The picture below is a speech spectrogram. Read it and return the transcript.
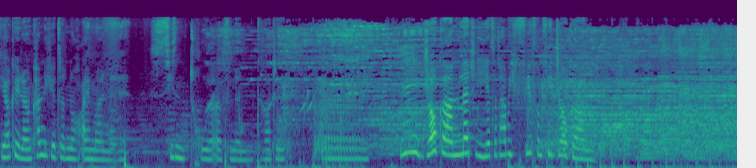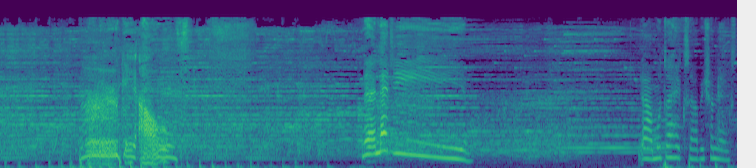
Ja, okay, dann kann ich jetzt noch einmal eine Season-Truhe öffnen. Gratis. Hm, Joker an Leggy. Jetzt habe ich vier von vier Jokern. Geh auf. Ne Leggy. Ja, Mutter Hexe habe ich schon längst.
